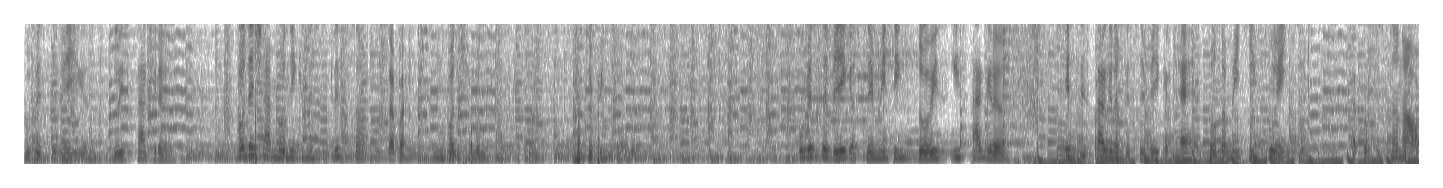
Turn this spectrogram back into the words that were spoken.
do VC Veiga do Instagram. Vou deixar meu link na descrição. Não vou deixar meu link na descrição tô brincando. O VC Veiga também tem dois Instagram. Esse Instagram VC Veiga é totalmente influencer, é profissional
